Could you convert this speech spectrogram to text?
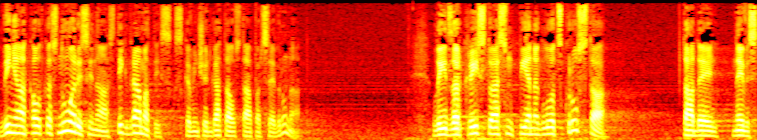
viņā kaut kas norisinās tik dramatisks, ka viņš ir gatavs tā par sevi runāt. Līdz ar Kristu esmu pienaglots krustā. Tādēļ nevis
